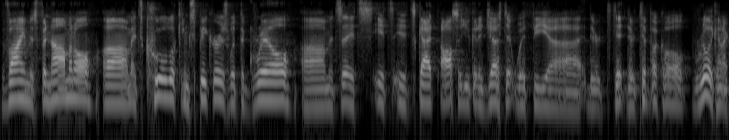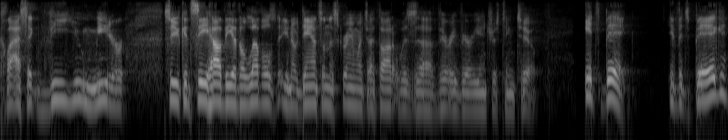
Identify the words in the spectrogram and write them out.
The volume is phenomenal. Um, it's cool looking speakers with the grill. Um, it's it's it's it's got also you can adjust it with the uh, their t- their typical really kind of classic VU meter, so you can see how the the levels you know dance on the screen, which I thought it was uh, very very interesting too. It's big. If it's big,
